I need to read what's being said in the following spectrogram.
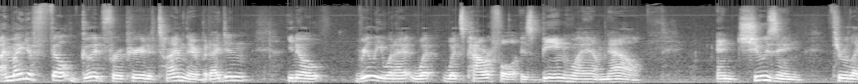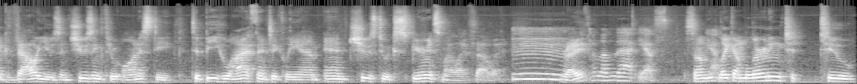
i might have felt good for a period of time there but i didn't you know really what i what what's powerful is being who i am now and choosing through like values and choosing through honesty to be who i authentically am and choose to experience my life that way right I love that. Yes. so I'm Yeah. like I'm learning to to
